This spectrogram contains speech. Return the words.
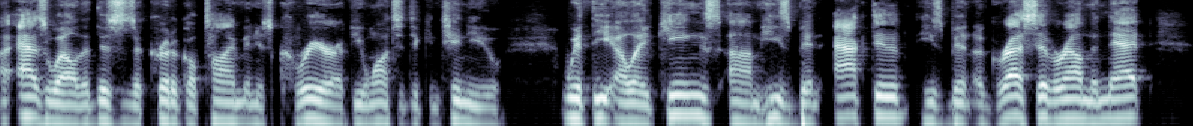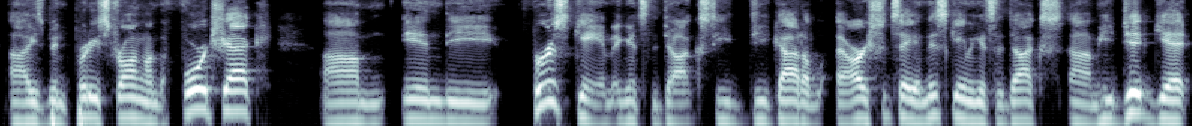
uh, as well that this is a critical time in his career if he wants it to continue with the LA Kings. Um, he's been active, he's been aggressive around the net. Uh, he's been pretty strong on the forecheck. Um, in the first game against the Ducks, he, he got, a, or I should say, in this game against the Ducks, um, he did get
